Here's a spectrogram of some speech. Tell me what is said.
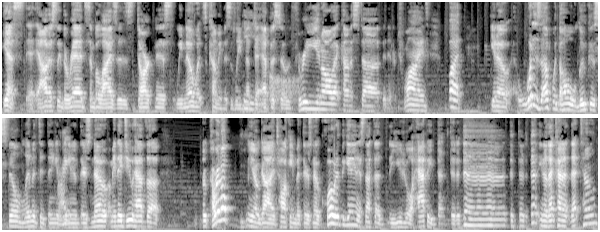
yes, eh, obviously the red symbolizes darkness. We know what's coming. This is leading up to episode three and all that kind of stuff. It intertwines, but you know, what is up with the whole Lucasfilm Limited thing at right. the beginning? There's no, I mean, they do have the, the coming up, you know, guy talking, but there's no quote at the beginning. It's not the, the usual happy, dun, da, da, da, da, da, da, you know, that kind of, that tone.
